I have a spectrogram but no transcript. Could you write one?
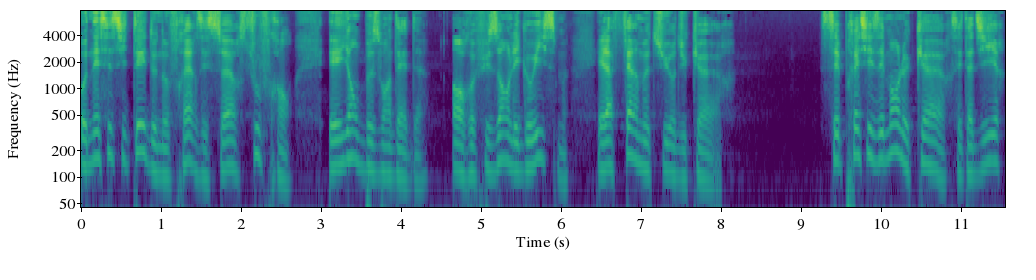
aux nécessités de nos frères et sœurs souffrants et ayant besoin d'aide, en refusant l'égoïsme et la fermeture du cœur. C'est précisément le cœur, c'est-à-dire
